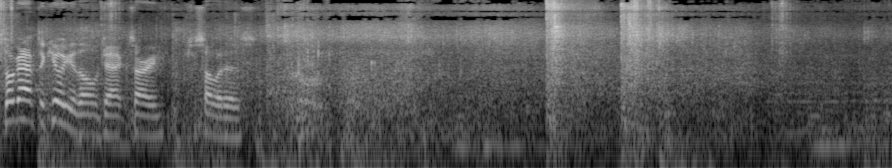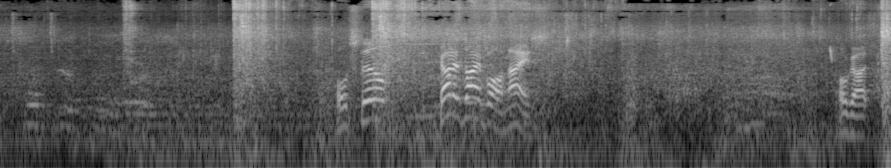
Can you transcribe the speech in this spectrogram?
Still gonna have to kill you though, Jack. Sorry. Just how it is. Hold still. Got his eyeball. Nice. Oh god.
